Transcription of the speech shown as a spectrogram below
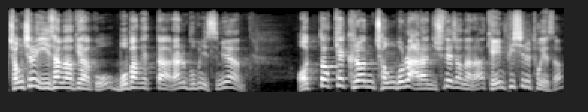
정치를 이상하게 하고 모방했다라는 부분이 있으면 어떻게 그런 정보를 알았는지 휴대전화나 개인 PC를 통해서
